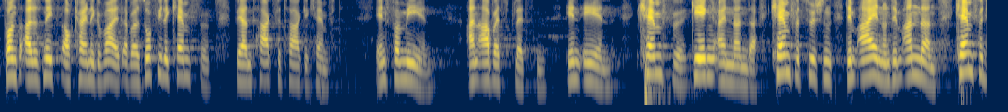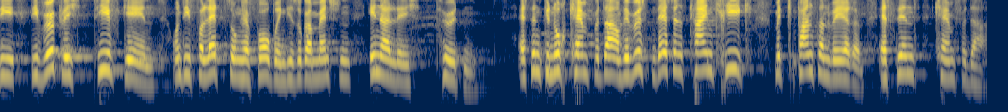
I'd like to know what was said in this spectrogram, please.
sonst alles nichts, auch keine Gewalt. Aber so viele Kämpfe werden Tag für Tag gekämpft. In Familien, an Arbeitsplätzen, in Ehen, Kämpfe gegeneinander, Kämpfe zwischen dem einen und dem anderen, Kämpfe, die, die wirklich tief gehen und die Verletzungen hervorbringen, die sogar Menschen innerlich töten. Es sind genug Kämpfe da und wir wüssten, selbst wenn es kein Krieg mit Panzern wäre, es sind Kämpfe da.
